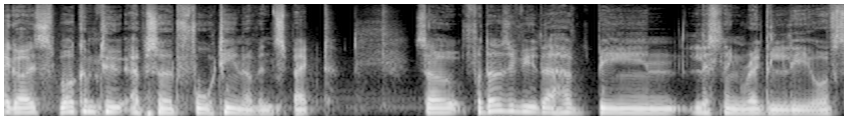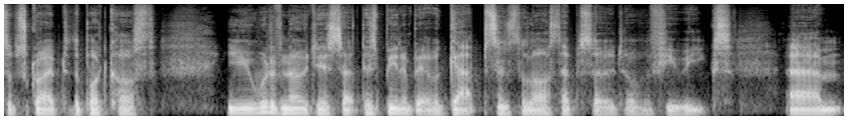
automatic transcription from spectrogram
Hey guys, welcome to episode 14 of Inspect. So, for those of you that have been listening regularly or have subscribed to the podcast, you would have noticed that there's been a bit of a gap since the last episode of a few weeks. Um,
